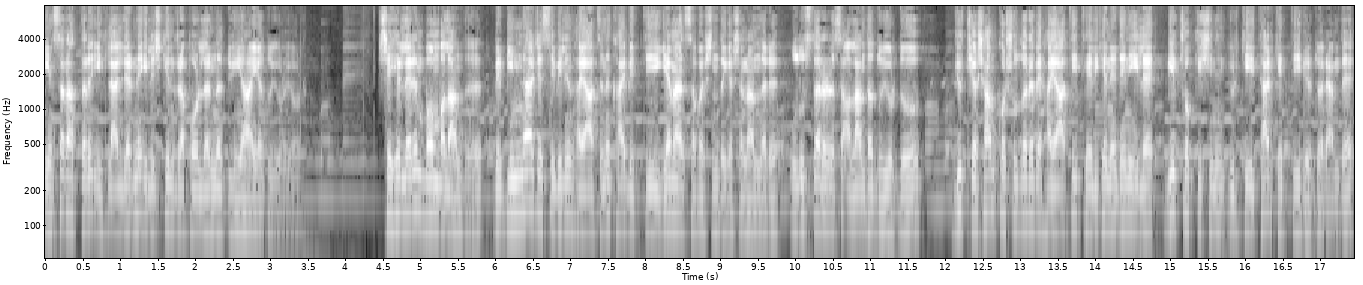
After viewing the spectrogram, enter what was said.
insan hakları ihlallerine ilişkin raporlarını dünyaya duyuruyor. Şehirlerin bombalandığı ve binlerce sivilin hayatını kaybettiği Yemen Savaşı'nda yaşananları uluslararası alanda duyurduğu, güç yaşam koşulları ve hayati tehlike nedeniyle birçok kişinin ülkeyi terk ettiği bir dönemde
